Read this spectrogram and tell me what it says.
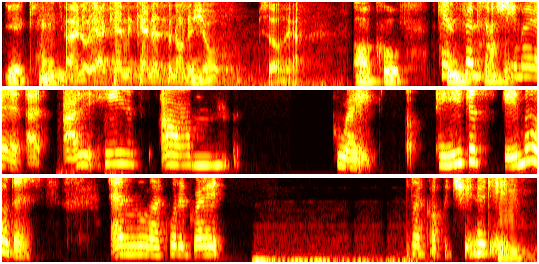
Yeah, Ken. I know. Yeah, Ken. Ken has been on Ken. the show, so yeah. Oh, cool. Ken, Ken from Hashimoto. I, I, he's um great. He just emailed us, and like, what a great like opportunity. Mm-hmm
